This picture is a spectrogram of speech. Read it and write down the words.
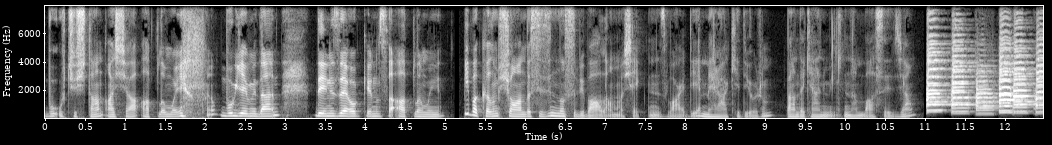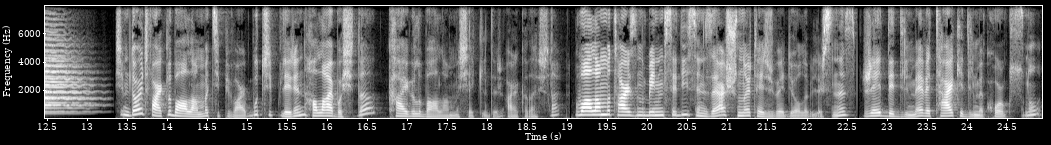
bu uçuştan aşağı atlamayın. bu gemiden denize, okyanusa atlamayın. Bir bakalım şu anda sizin nasıl bir bağlanma şekliniz var diye merak ediyorum. Ben de kendiminkinden bahsedeceğim. Şimdi dört farklı bağlanma tipi var. Bu tiplerin halay başı da kaygılı bağlanma şeklidir arkadaşlar. Bu bağlanma tarzını benimsediyseniz eğer şunları tecrübe ediyor olabilirsiniz. Reddedilme ve terk edilme korkusunu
